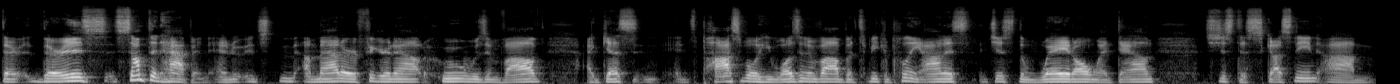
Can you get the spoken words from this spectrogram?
there there is something happened, and it's a matter of figuring out who was involved. I guess it's possible he wasn't involved, but to be completely honest, just the way it all went down, it's just disgusting. Um,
